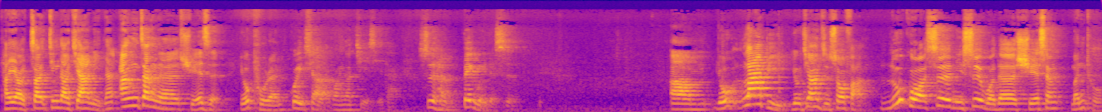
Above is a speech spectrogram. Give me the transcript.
他要在进到家里，那肮脏的学子，有仆人跪下来帮他解鞋带，是很卑微的事。嗯，有拉比有这样子说法：如果是你是我的学生门徒。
